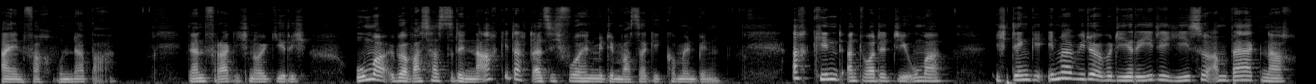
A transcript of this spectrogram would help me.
Einfach wunderbar. Dann frage ich neugierig, Oma, über was hast du denn nachgedacht, als ich vorhin mit dem Wasser gekommen bin? Ach Kind, antwortet die Oma, ich denke immer wieder über die Rede Jesu am Berg nach,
